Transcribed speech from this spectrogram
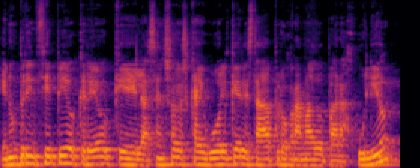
En un principio creo que el ascenso de Skywalker estaba programado para julio,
